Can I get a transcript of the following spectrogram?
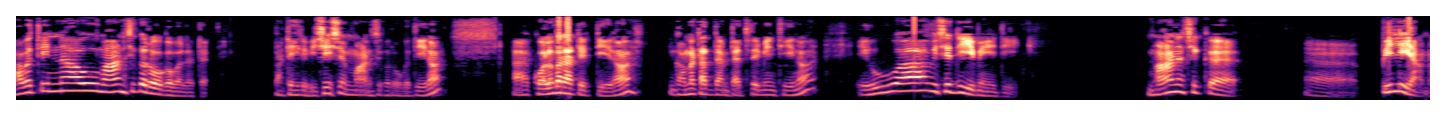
පවතිනා වූ මානසික රෝගවලට. බටහිර විශේෂයෙන් මානසික රෝග තියෙනවා. කොළඹ රටේ තියෙනවා. ගමටත් දැන් පැතිරෙමින් තියෙනවා. එව්වා විසදීමේදී මානසික පිළියම්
